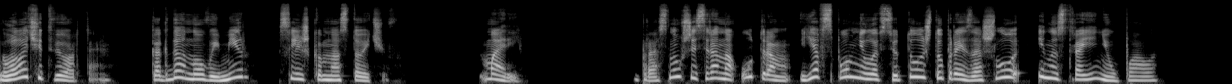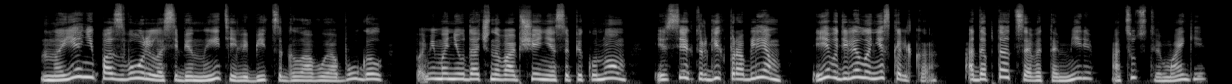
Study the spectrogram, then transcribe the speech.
Глава четвертая. Когда новый мир слишком настойчив. Мари. Проснувшись рано утром, я вспомнила все то, что произошло, и настроение упало. Но я не позволила себе ныть или биться головой об угол. Помимо неудачного общения с опекуном, из всех других проблем я выделяла несколько. Адаптация в этом мире, отсутствие магии.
